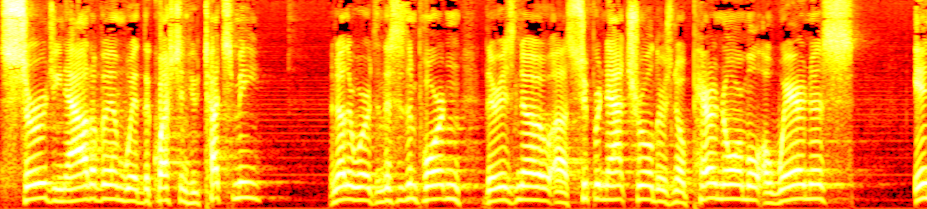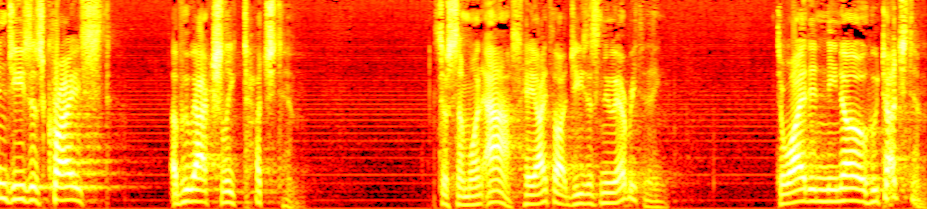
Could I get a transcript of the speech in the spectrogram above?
surging out of him with the question, Who touched me? In other words, and this is important, there is no uh, supernatural, there's no paranormal awareness in Jesus Christ of who actually touched him. So someone asked, Hey, I thought Jesus knew everything. So why didn't he know who touched him?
